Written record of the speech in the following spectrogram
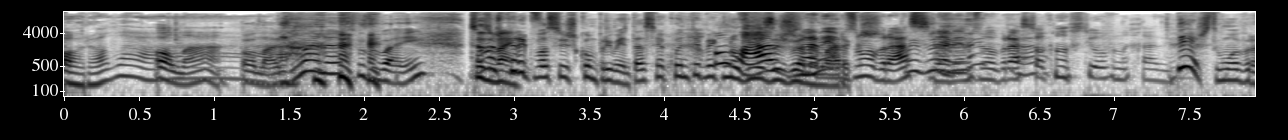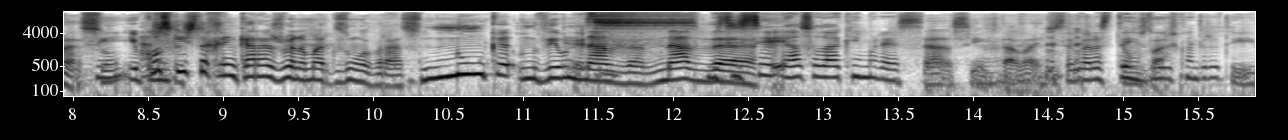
Ora, olá. Olá. Olá, Joana, tudo bem? Tudo bem. esperar que vocês cumprimentassem. Há quanto tempo é que não Olá, vias a já Joana demos Marques? um abraço, já é. demos um abraço, só que não se ouve na rádio. Deste um abraço. Sim, eu Conseguiste arrancar à Joana Marques um abraço. Nunca me deu nada, nada. Mas isso é, ela só dá a quem merece. Ah, sim, está bem. Isto agora se tens Então vá. duas contra ti.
